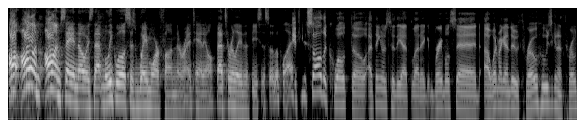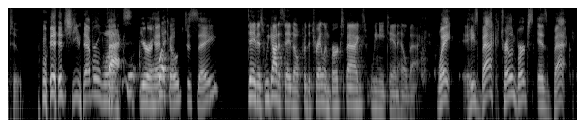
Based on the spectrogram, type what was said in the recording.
All, all I'm all I'm saying though is that Malik Willis is way more fun than Ryan Tannehill. That's really the thesis of the play. If you saw the quote, though, I think it was to the Athletic. Vrabel said, uh, "What am I going to do? Throw? Who's he going to throw to? which you never want Facts. your head But- coach to say. Davis, we got to say though, for the Treylon Burks bags, we need Tannehill back. Wait, he's back. Treylon Burks is back.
